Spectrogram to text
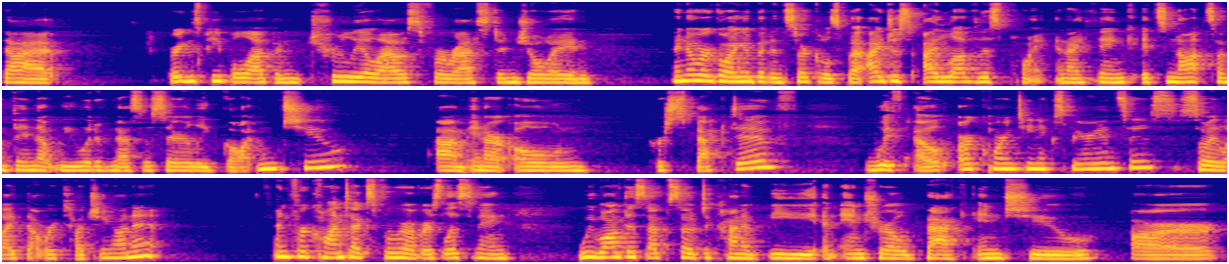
that brings people up and truly allows for rest and joy and I know we're going a bit in circles, but I just I love this point, and I think it's not something that we would have necessarily gotten to um, in our own perspective without our quarantine experiences. So I like that we're touching on it. And for context, for whoever's listening, we want this episode to kind of be an intro back into our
